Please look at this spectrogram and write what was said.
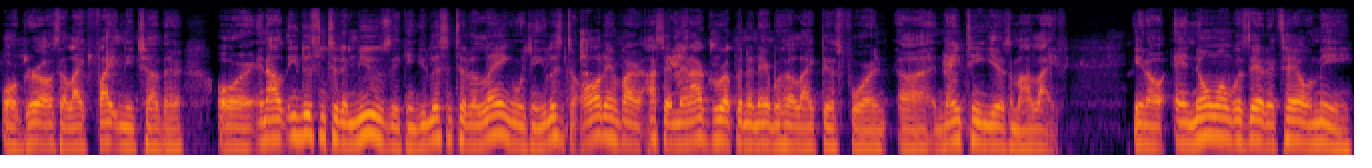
or girls that like fighting each other or and I you listen to the music and you listen to the language and you listen to all the environment. I said, man, I grew up in a neighborhood like this for uh, 19 years of my life, you know, and no one was there to tell me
